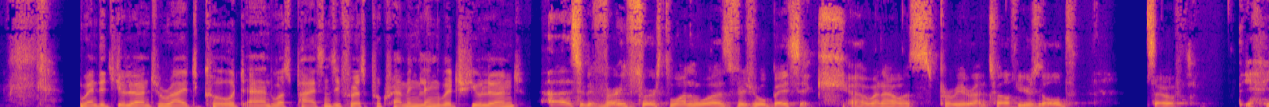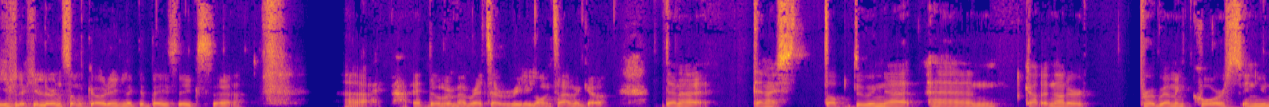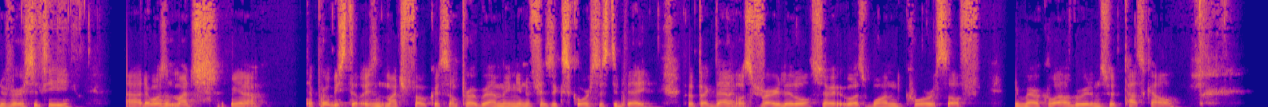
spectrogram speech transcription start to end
When did you learn to write code, and was Python the first programming language you learned? Uh, so the very first one was Visual Basic uh, when I was probably around 12 years old. So yeah, you, you learn some coding, like the basics. Uh, uh, I don't remember. It's a really long time ago. Then I then I stopped doing that and got another programming course in university. Uh, there wasn't much, you know, there probably still isn't much focus on programming in physics courses today, but back then it was very little. So it was one course of numerical algorithms with Pascal.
